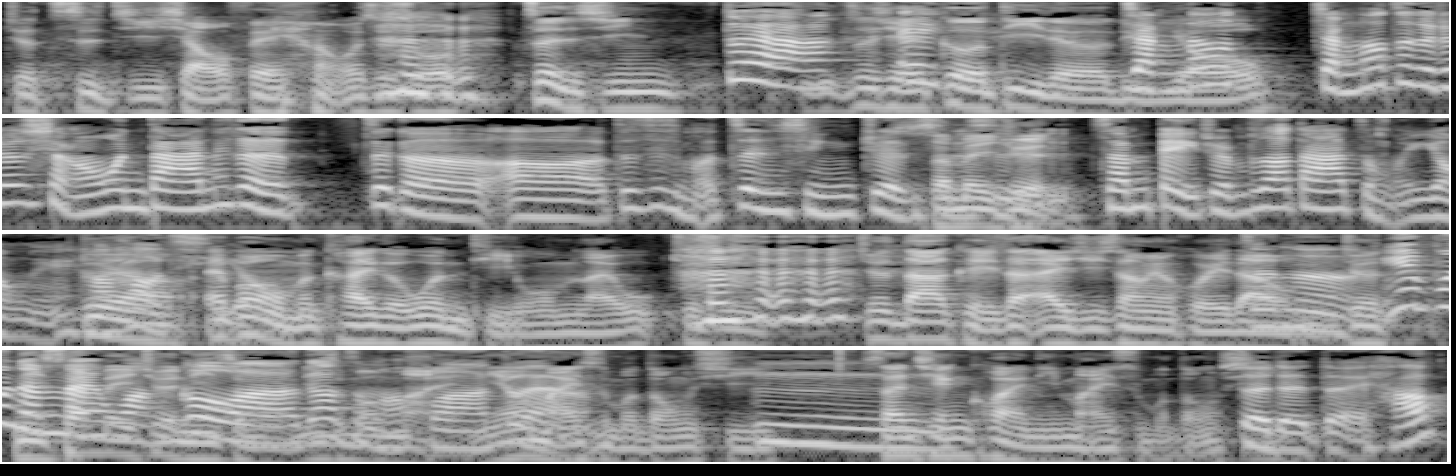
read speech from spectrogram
就刺激消费啊，或是说振兴 对啊这些各地的旅游。讲到讲到这个，就是想要问大家那个。这个呃，这是什么振兴券是不是？三倍券，三倍券，不知道大家怎么用哎、好好奇、哦。要不然我们开个问题，我们来就是 就是大家可以在 IG 上面回答我们，就因为不能买网购啊，要怎么花？你要买什么东西？嗯，三千块你买什么东西？对对对，好，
